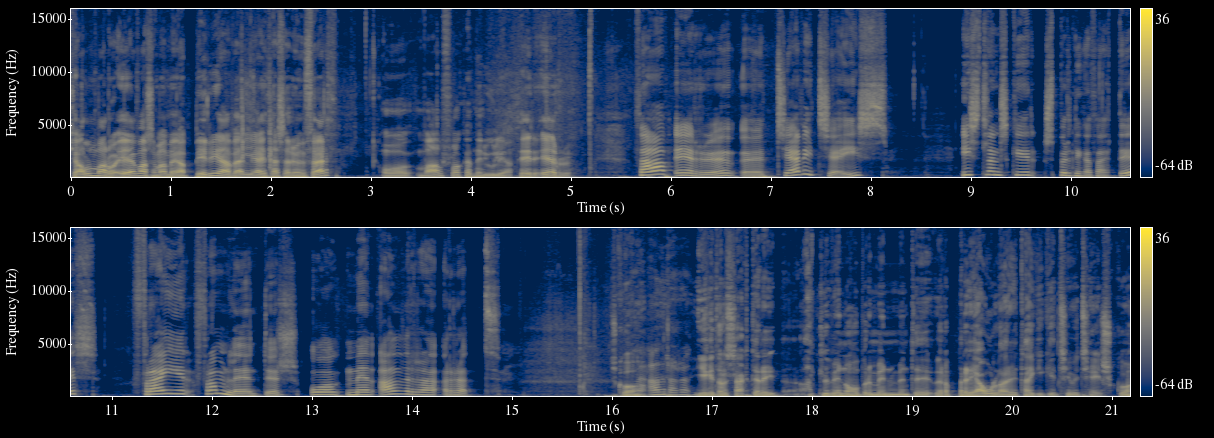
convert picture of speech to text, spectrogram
Hjálmar og Eva sem að með að byrja að velja í þessari umferð og valflokkarnir, Júlía, þeir eru Það eru uh, Chevy Chase, íslenskir spurningaþættir, frægir framleiðendur og með aðra rödd. Sko, Með aðra rödd. ég get alveg sagt þér að allir vinnahópurinn minn myndi vera brjálar í tæki ekki Chevy Chase, sko.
